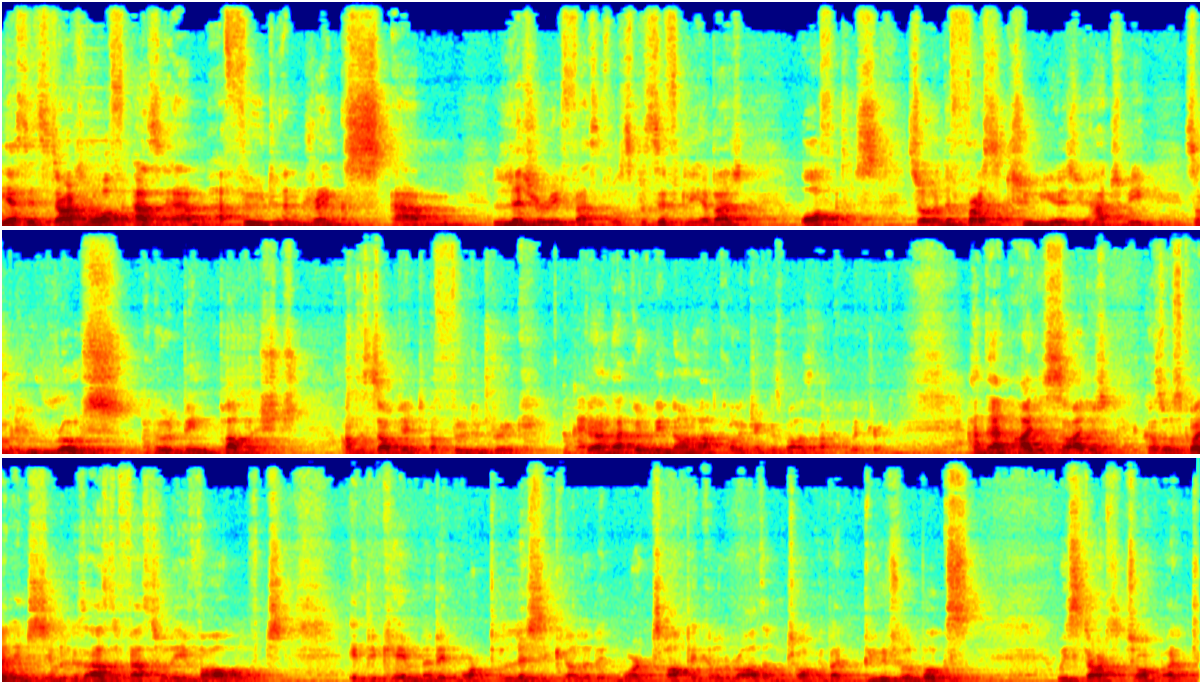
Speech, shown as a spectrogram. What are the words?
yes, yes, it started off as um, a food and drinks um, literary festival, specifically about authors. So in the first two years, you had to be somebody who wrote and who had been published on the subject of food and drink. Okay. And that could have been non-alcoholic drink as well as alcoholic drink. And then I decided, because it was quite interesting, because as the festival evolved, it became a bit more political, a bit more topical, rather than talking about beautiful books. We started to talk about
